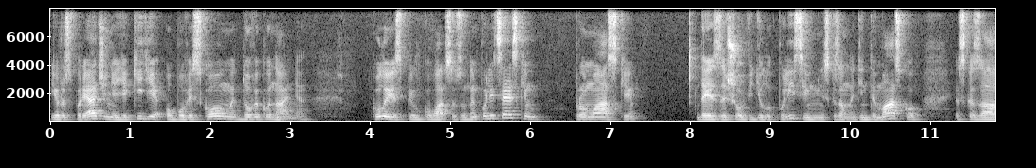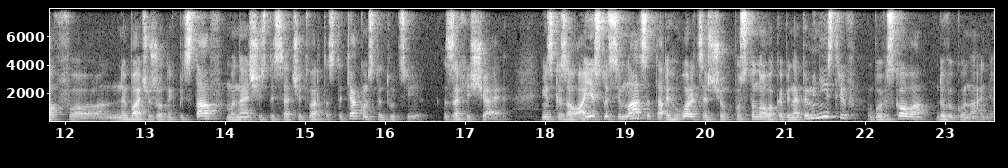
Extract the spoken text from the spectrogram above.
і розпорядження, які є обов'язковими до виконання. Коли я спілкувався з одним поліцейським про маски, де я зайшов в відділок поліції, він мені сказав, надіньте маску. Я сказав, «Е, не бачу жодних підстав. Мене 64 стаття Конституції захищає. Він сказав: а є 117, де говориться, що постанова Кабінету міністрів обов'язкова до виконання.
